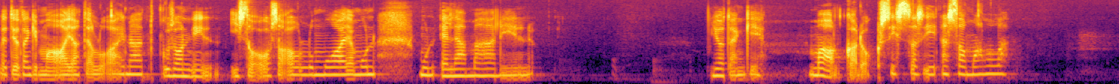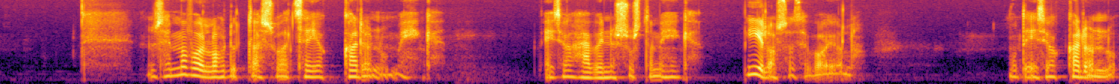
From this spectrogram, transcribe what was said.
Että jotenkin mä oon ajatellut aina, että kun se on niin iso osa ollut mua ja mun, mun elämää, niin jotenkin mä oon kadoksissa siinä samalla. No sen mä voin lohduttaa sua, että se ei ole kadonnut mihinkään. Ei se ole hävinnyt susta mihinkään. Piilossa se voi olla. Mutta ei se ole kadonnut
